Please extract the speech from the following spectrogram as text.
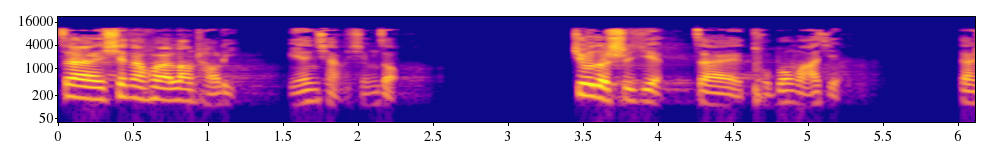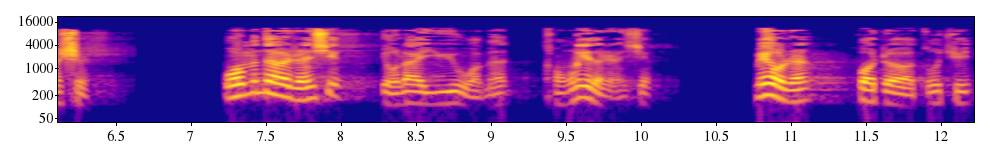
在现代化浪潮里勉强行走，旧的世界在土崩瓦解。但是，我们的人性有赖于我们同类的人性，没有人或者族群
